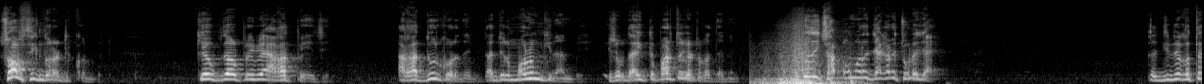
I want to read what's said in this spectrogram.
সব শৃঙ্খলা ঠিক করবে। কেউ ধর প্রেমে আঘাত পেয়েছে আঘাত দূর করে দেবে তার জন্য মলম কিনে আনবে। এসব দায়িত্ব পার্থ চট্টোপাধ্যায় নেবে। যদি ছাপ্পা মারার জায়গাটা চলে যায় তা করতে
